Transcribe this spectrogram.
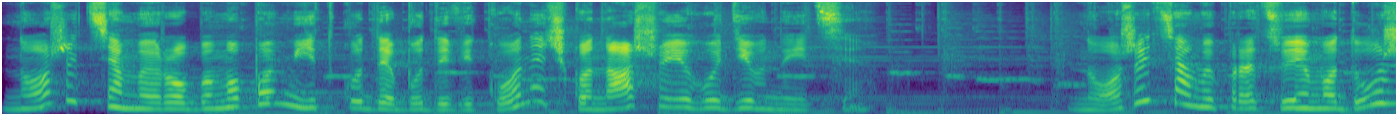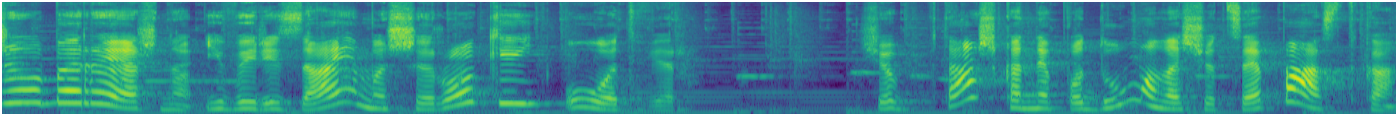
Ножицями робимо помітку, де буде віконечко нашої годівниці. Ножицями працюємо дуже обережно і вирізаємо широкий отвір, щоб пташка не подумала, що це пастка.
